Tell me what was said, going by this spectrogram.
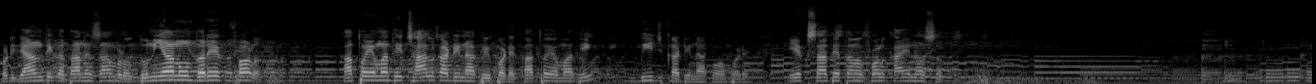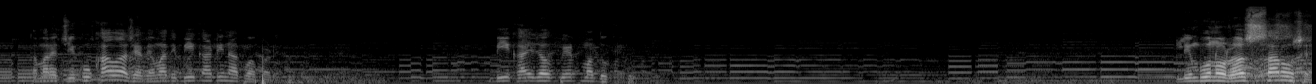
થોડી ધ્યાનથી કથાને સાંભળો. દુનિયાનું દરેક ફળ કાં તો એમાંથી છાલ કાઢી નાખવી પડે, કાં તો એમાંથી બીજ કાઢી નાખવા પડે. એક સાથે તમે ફળ ખાઈ ન શકો. તમારે ચીકુ ખાવા છે તેમાંથી બી કાઢી નાખવા પડે. બી ખાઈ જાવ પેટમાં દુખે. લીંબુનો રસ સારો છે.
